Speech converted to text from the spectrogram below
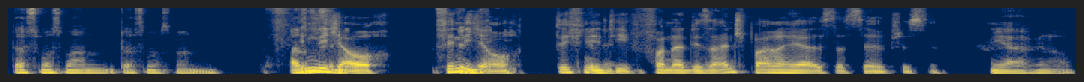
Das muss man, das muss man. Also Finde ich finde- auch. Finde ich finde auch. Definitiv. Von der Designsprache her ist das der hübscheste. Ja, genau.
